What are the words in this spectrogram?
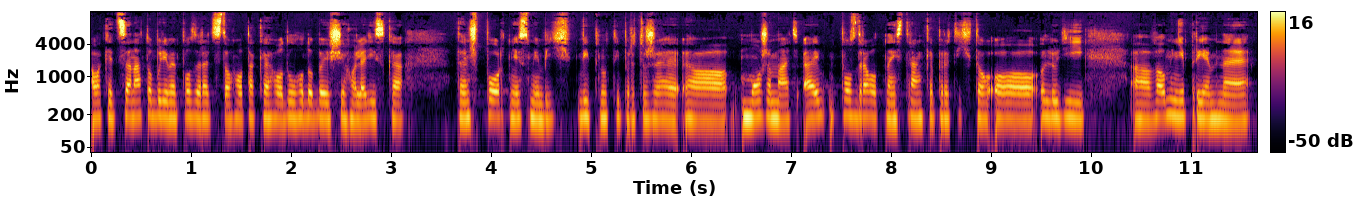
Ale keď sa na to budeme pozerať z toho takého dlhodobejšieho hľadiska, ten šport nesmie byť vypnutý, pretože uh, môže mať aj po zdravotnej stránke pre týchto uh, ľudí uh, veľmi nepríjemné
